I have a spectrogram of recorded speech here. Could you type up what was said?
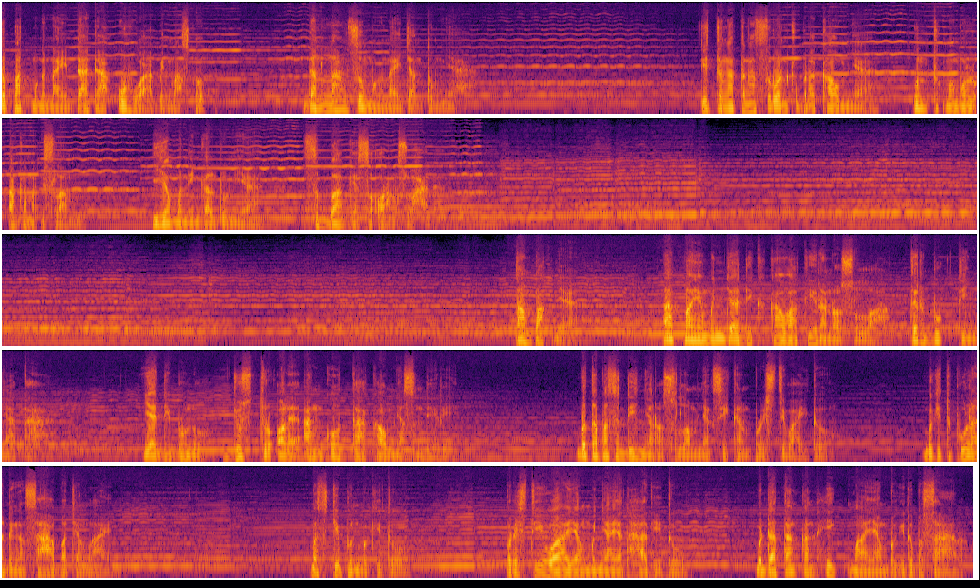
tepat mengenai dada Urwa bin Mas'ud dan langsung mengenai jantungnya di tengah-tengah seruan kepada kaumnya untuk memeluk agama Islam, ia meninggal dunia sebagai seorang suhada. Tampaknya, apa yang menjadi kekhawatiran Rasulullah terbukti nyata. Ia dibunuh justru oleh anggota kaumnya sendiri. Betapa sedihnya Rasulullah menyaksikan peristiwa itu. Begitu pula dengan sahabat yang lain. Meskipun begitu, peristiwa yang menyayat hati itu mendatangkan hikmah yang begitu besar.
